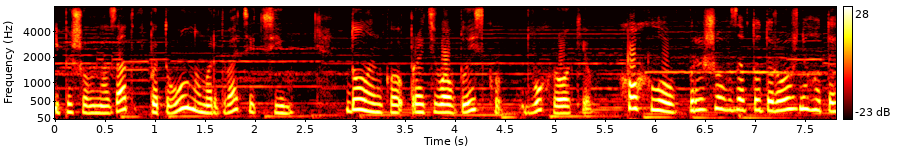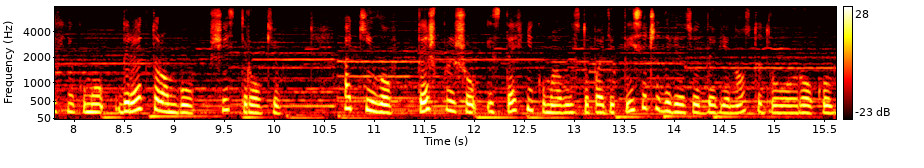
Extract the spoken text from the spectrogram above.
і пішов назад в ПТУ номер 27. Доленко працював близько двох років. Хохлов прийшов з автодорожнього технікуму, директором був 6 років. Акілов теж прийшов із технікума в листопаді 1992 року.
